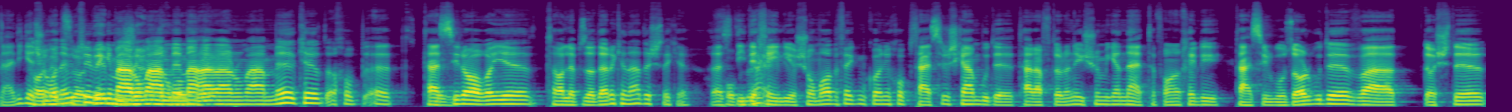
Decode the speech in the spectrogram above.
نه دیگه شما نمی‌تونی بگی مرحوم عمه. مرحوم عمه که خب تاثیر آقای طالب زاده رو که نداشته که. از خب دید نه. خیلی. شما به فکر می‌کنی خب تاثیرش کم بوده. طرفداران ایشون میگن نه اتفاقا خیلی تاثیرگذار بوده و داشته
